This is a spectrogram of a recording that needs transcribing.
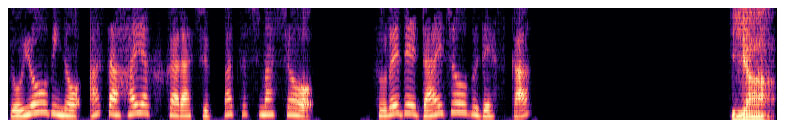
土曜日の朝早くから出発しましょう。それで大丈夫ですか Ja,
